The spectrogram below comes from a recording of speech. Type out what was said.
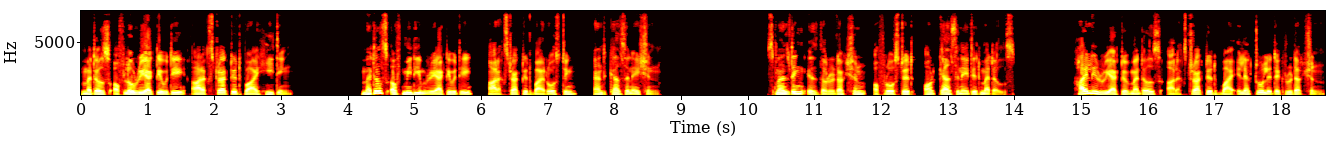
Metals of low reactivity are extracted by heating. Metals of medium reactivity are extracted by roasting and calcination. Smelting is the reduction of roasted or calcinated metals. Highly reactive metals are extracted by electrolytic reduction.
